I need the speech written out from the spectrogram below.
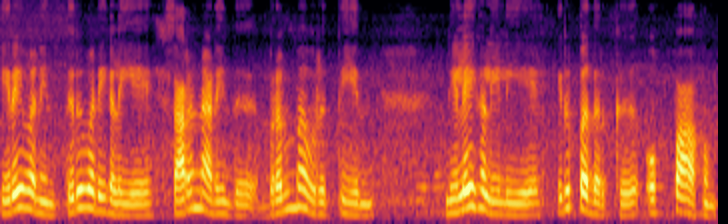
இறைவனின் திருவடிகளையே சரணடைந்து பிரம்ம விருத்தியின் நிலைகளிலேயே இருப்பதற்கு ஒப்பாகும்.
